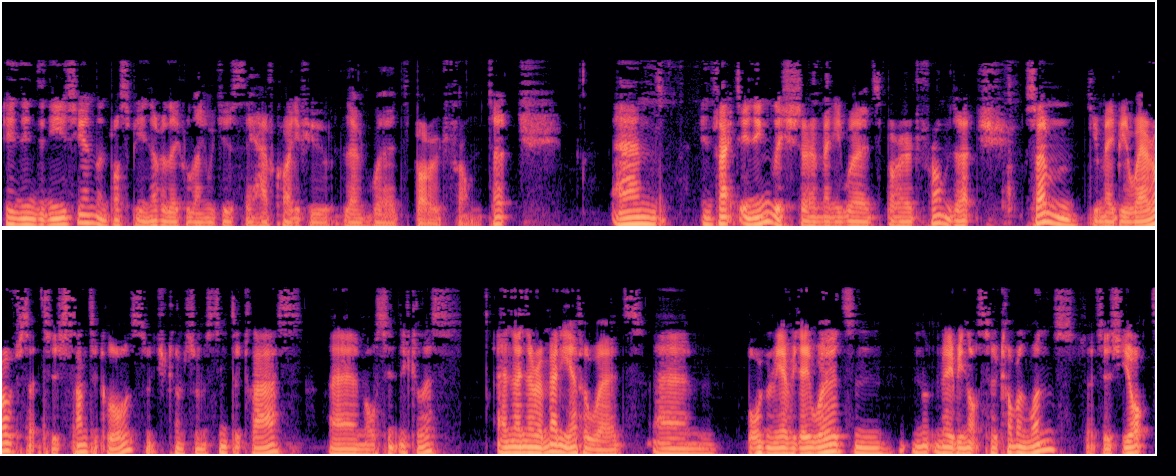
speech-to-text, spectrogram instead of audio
in Indonesian and possibly in other local languages, they have quite a few loan words borrowed from Dutch. And in fact, in English there are many words borrowed from Dutch. Some you may be aware of, such as Santa Claus, which comes from Sinterklaas, um, or St. Nicholas. And then there are many other words, um, ordinary everyday words and maybe not so common ones, such as yacht,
